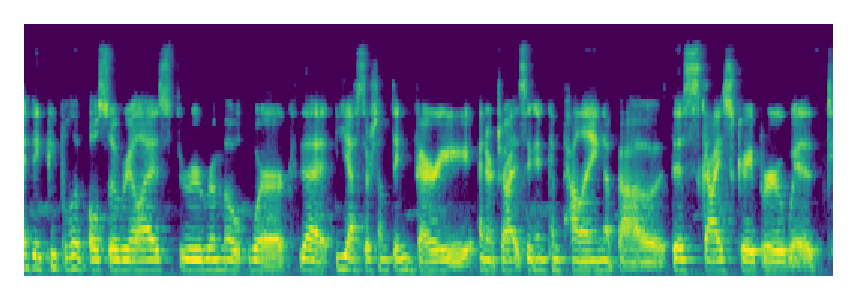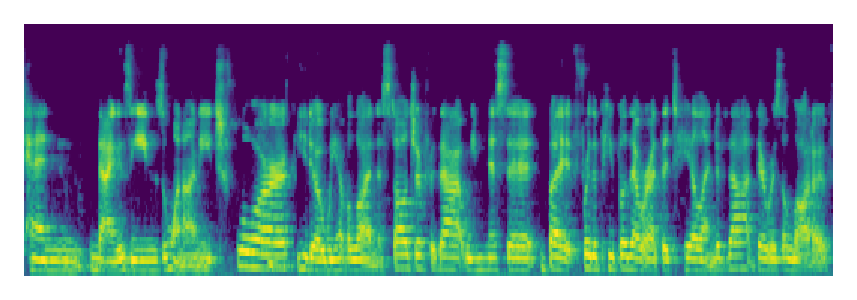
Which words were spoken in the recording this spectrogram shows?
I think people have also realized through remote work that yes, there's something very energizing and compelling about this skyscraper with 10 magazines, one on each floor. You know, we have a lot of nostalgia for that. We miss it. But for the people that were at the tail end of that, there was a lot of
